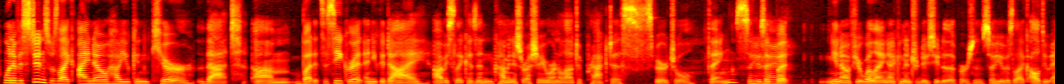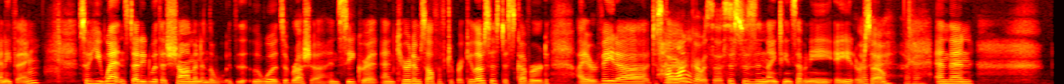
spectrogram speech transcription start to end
one of his students was like, I know how you can cure that, um, but it's a secret and you could die, obviously, because in communist Russia you weren't allowed to practice spiritual things. So he was Okay. like, but you know, if you're willing, I can introduce you to the person. So he was like, I'll do anything. So he went and studied with a shaman in the, the, the woods of Russia in secret and cured himself of tuberculosis, discovered Ayurveda. Discovered, How long ago was this? This was in 1978 or so. Okay. Okay. And then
